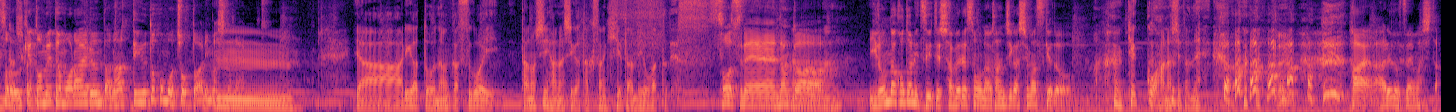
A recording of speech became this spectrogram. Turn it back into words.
その受け止めてもらえるんだなっていうところもちょっとありましたね。うん。いやーありがとう。なんかすごい楽しい話がたくさん聞けたんでよかったです。そうですね。なんかいろんなことについて喋れそうな感じがしますけど。結構話してたね。はいありがとうございました。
